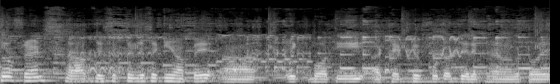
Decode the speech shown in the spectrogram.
तो फ्रेंड्स आप देख सकते हैं जैसे कि यहाँ पे आ, एक बहुत ही अट्रैक्टिव प्रोडक्ट दे रखा है हमें टॉय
